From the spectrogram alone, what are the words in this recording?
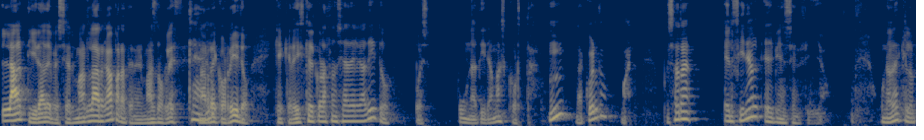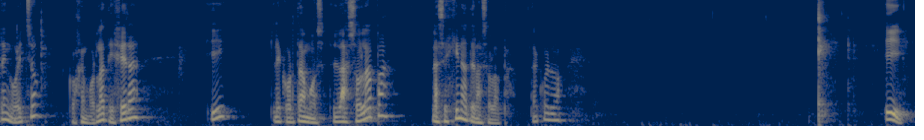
la tira debe ser más larga para tener más doblez, Claro. más recorrido. ¿Que queréis que el corazón sea delgadito? Pues una tira más corta. ¿Mm? ¿De acuerdo? Bueno, pues ahora el final es bien sencillo. Una vez que lo tengo hecho, cogemos la tijera y le cortamos la solapa, las esquinas de la solapa, ¿de acuerdo? Y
